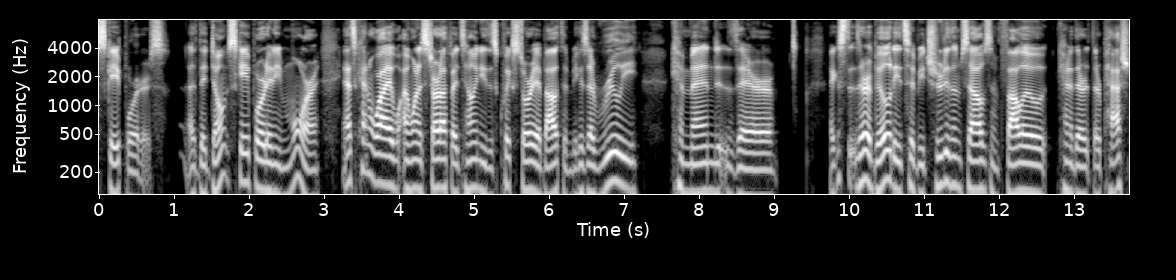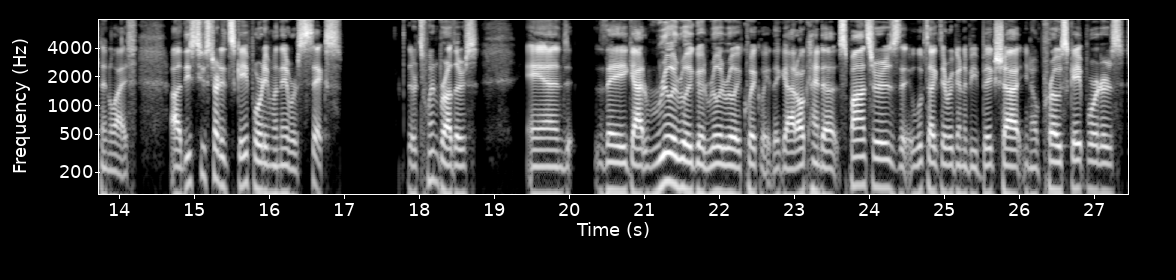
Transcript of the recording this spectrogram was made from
skateboarders. Uh, they don't skateboard anymore. And that's kind of why I, I want to start off by telling you this quick story about them because I really commend their I guess their ability to be true to themselves and follow kind of their, their passion in life. Uh, these two started skateboarding when they were six. They're twin brothers, and they got really, really good really, really quickly. They got all kind of sponsors. It looked like they were going to be big shot, you know, pro skateboarders.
